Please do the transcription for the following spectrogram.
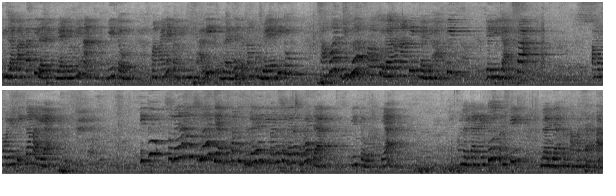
di Jakarta tidak ada budaya dominan gitu. Makanya penting sekali belajar tentang budaya itu. Sama juga kalau saudara nanti jadi hakim, jadi jaksa, kalau politik enggak kali ya itu saudara harus belajar tentang kebudayaan di mana saudara berada gitu ya oleh karena itu penting belajar tentang masyarakat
